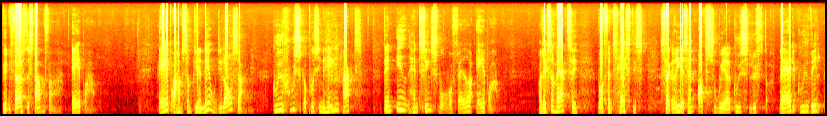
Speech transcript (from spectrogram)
ved den første stamfar, Abraham. Abraham, som bliver nævnt i lovsangen. Gud husker på sin hellige pagt, den ed, han tilsvor vor fader Abraham. Og læg så mærke til, hvor fantastisk Zacharias han opsummerer Guds løfter. Hvad er det, Gud vil?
